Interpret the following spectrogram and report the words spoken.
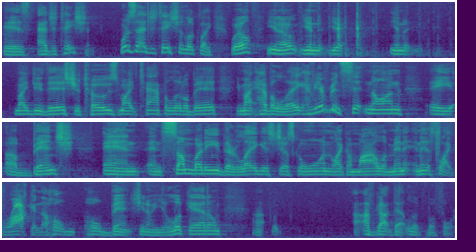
is agitation. What does agitation look like? Well, you know, you, you, you know, might do this, your toes might tap a little bit, you might have a leg. Have you ever been sitting on a, a bench and and somebody their leg is just going like a mile a minute and it's like rocking the whole whole bench you know you look at them uh, I've got that look before.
